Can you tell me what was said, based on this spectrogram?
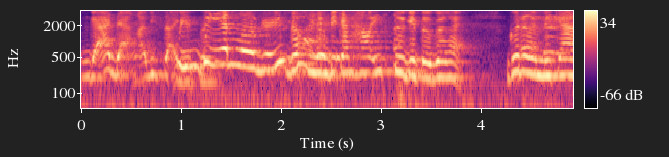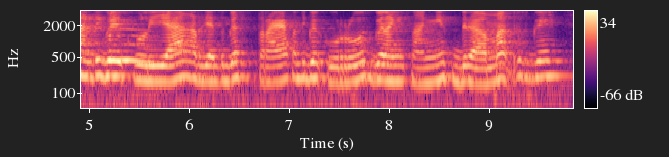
nggak ada, nggak bisa gitu. Mimpiin lo guys. Gue memimpikan hal itu gitu Gue kayak Gue udah memimpikan nanti gue kuliah ngerjain tugas stres Nanti gue kurus, gue nangis-nangis, drama Terus gue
